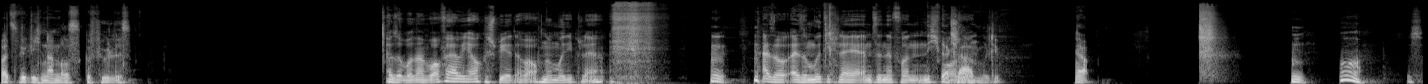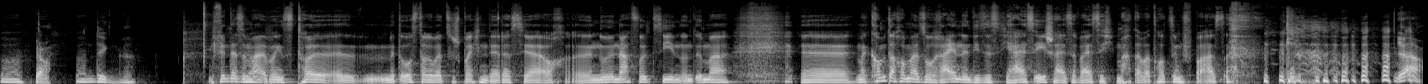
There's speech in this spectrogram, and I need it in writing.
weil es wirklich ein anderes Gefühl ist. Also Modern Warfare habe ich auch gespielt, aber auch nur Multiplayer. Hm. Also, also Multiplayer im Sinne von nicht Ja klar, Multi ja. Hm. Oh, das ist äh, ja. ein Ding, ne? Ich finde das ja. immer übrigens toll, äh, mit Ost darüber zu sprechen, der das ja auch äh, null nachvollziehen und immer, äh, man kommt auch immer so rein in dieses, ja, ist eh scheiße, weiß ich, macht aber trotzdem Spaß. ja.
